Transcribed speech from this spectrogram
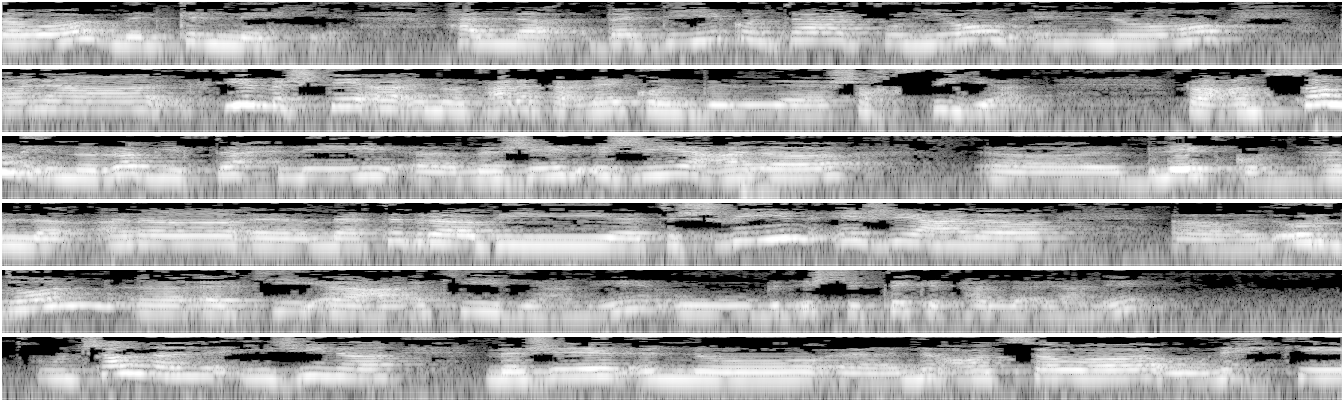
سوا من كل ناحية. هلأ بدي اياكم تعرفوا اليوم إنه أنا كثير مشتاقة إنه أتعرف عليكم شخصيا فعم صلي إنه الرب يفتح لي مجال إجي على بلادكم. هلا أنا معتبرة بتشرين إجي على الأردن أكيد يعني وبدي اشتري تيكت هلا يعني. وإن شاء الله يجينا مجال إنه نقعد سوا ونحكي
